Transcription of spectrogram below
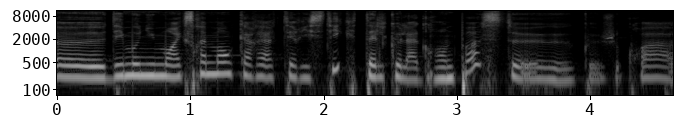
euh, des monuments extrêmement caractéristiques tels que la Grande Poste, que je crois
